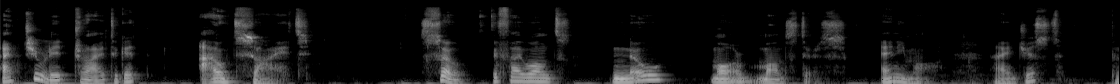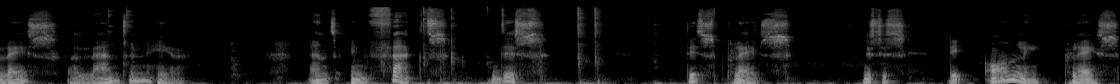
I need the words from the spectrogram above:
actually try to get outside. So, if I want no more monsters anymore, I just place a lantern here. And in fact, this this place, this is the only place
